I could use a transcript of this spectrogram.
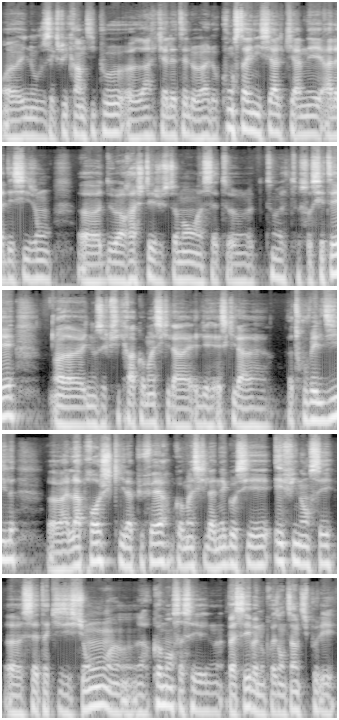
Euh, il nous expliquera un petit peu quel était le, le, constat initial qui a amené à la décision de racheter justement cette, cette société. il nous expliquera comment est-ce qu'il a, est-ce qu'il a trouvé le deal, euh, l'approche qu'il a pu faire, comment est-ce qu'il a négocié et financé euh, cette acquisition, euh, comment ça s'est passé, il va nous présenter un petit peu les,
